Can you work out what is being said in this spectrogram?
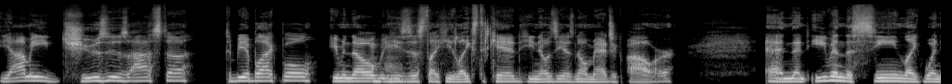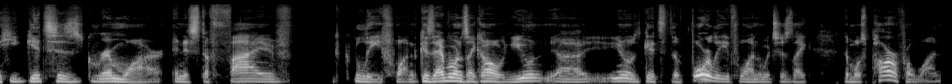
Yami chooses Asta to be a Black Bull, even though Mhm. he's just like he likes the kid, he knows he has no magic power. And then even the scene like when he gets his grimoire and it's the five leaf one because everyone's like, oh, you uh, you know gets the four leaf one, which is like the most powerful one,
